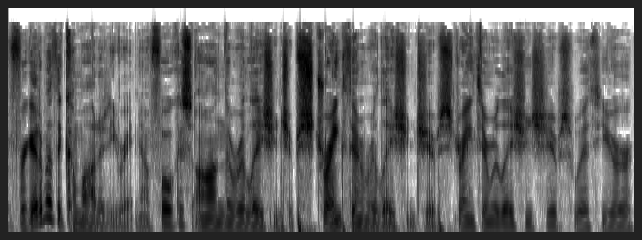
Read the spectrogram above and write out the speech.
forget about the commodity right now. Focus on the relationship. Strengthen relationships. Strengthen relationships with your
